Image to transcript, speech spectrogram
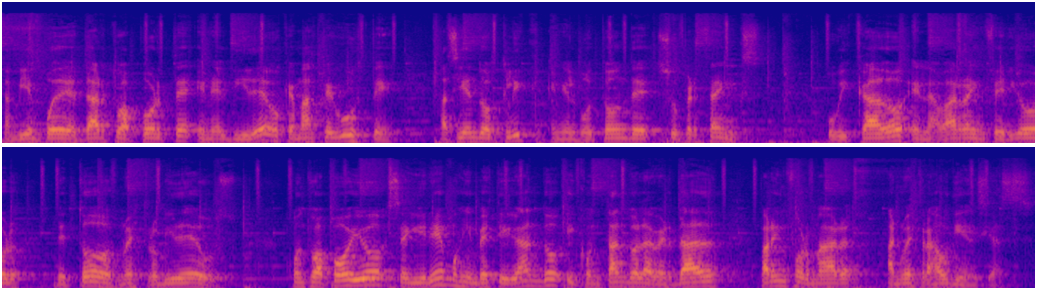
También puedes dar tu aporte en el video que más te guste haciendo clic en el botón de Super Thanks, ubicado en la barra inferior de todos nuestros videos. Con tu apoyo seguiremos investigando y contando la verdad para informar a nuestras audiencias.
